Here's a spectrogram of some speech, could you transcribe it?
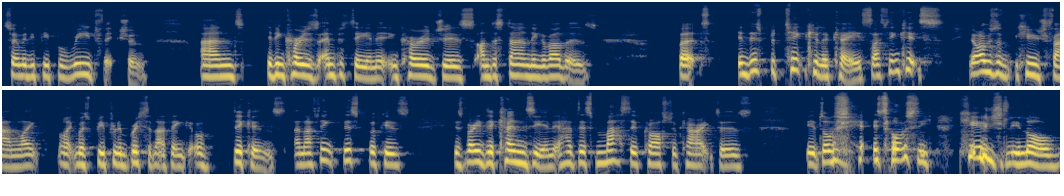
so many people read fiction. And it encourages empathy and it encourages understanding of others. But in this particular case, I think it's you know I was a huge fan, like like most people in Britain, I think, of Dickens, and I think this book is is very Dickensian. It has this massive cast of characters. It's obviously it's obviously hugely long.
